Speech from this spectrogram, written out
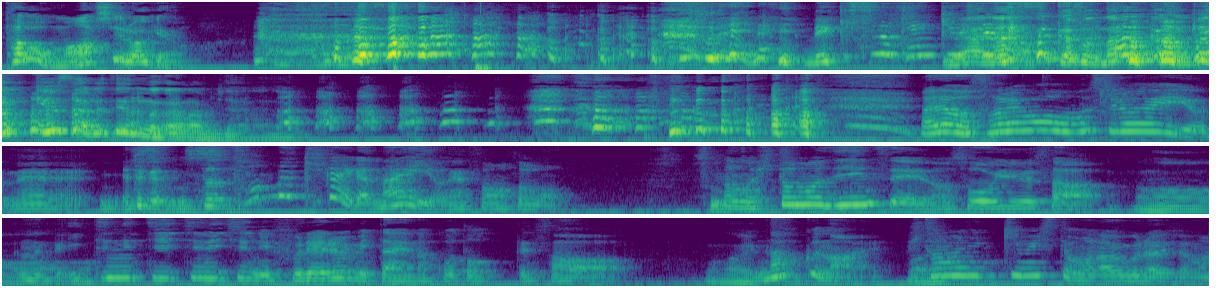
束を回してるわけよ。歴史のい研究してるやなんかそうなんかの研究されてんのかなみたいなねでもそれは面白いよね。えてかそんな機会がないよねそもそも。その人の人生のそういうさなんか一日一日に触れるみたいなことってさなくない？人の日記見せてもらうぐらいじゃな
